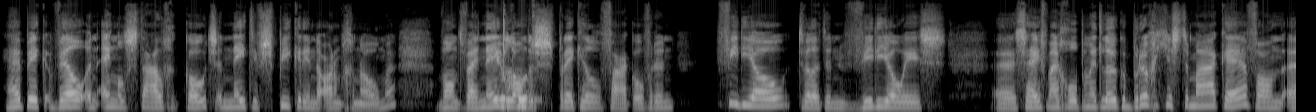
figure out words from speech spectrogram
heb ik wel een Engelstalige coach, een native speaker in de arm genomen. Want wij Nederlanders spreken heel vaak over een video, terwijl het een video is. Uh, zij heeft mij geholpen met leuke bruggetjes te maken. Hè, van, uh,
